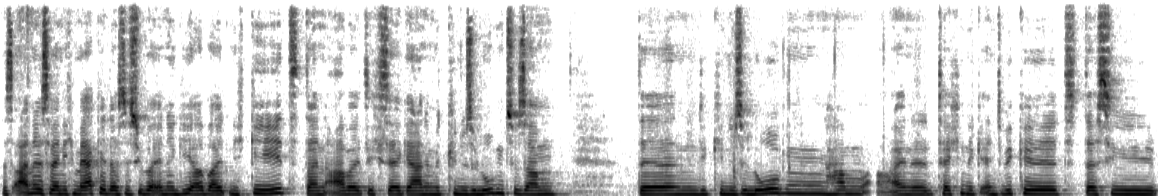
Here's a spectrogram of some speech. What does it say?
Das andere ist, wenn ich merke, dass es über Energiearbeit nicht geht, dann arbeite ich sehr gerne mit Kinesiologen zusammen, denn die Kinesiologen haben eine Technik entwickelt, dass sie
